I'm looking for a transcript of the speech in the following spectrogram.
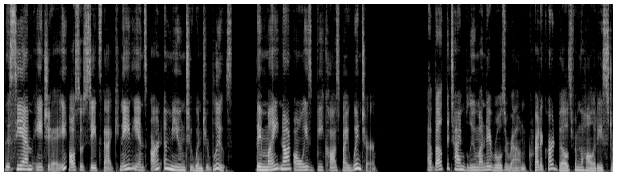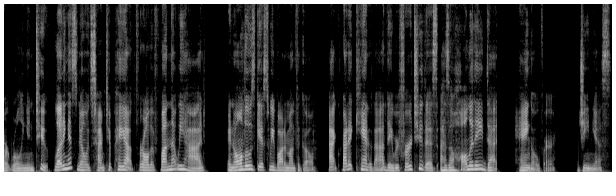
the CMHA also states that Canadians aren't immune to winter blues. They might not always be caused by winter. About the time Blue Monday rolls around, credit card bills from the holidays start rolling in too, letting us know it's time to pay up for all the fun that we had and all those gifts we bought a month ago. At Credit Canada, they refer to this as a holiday debt hangover. Genius.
